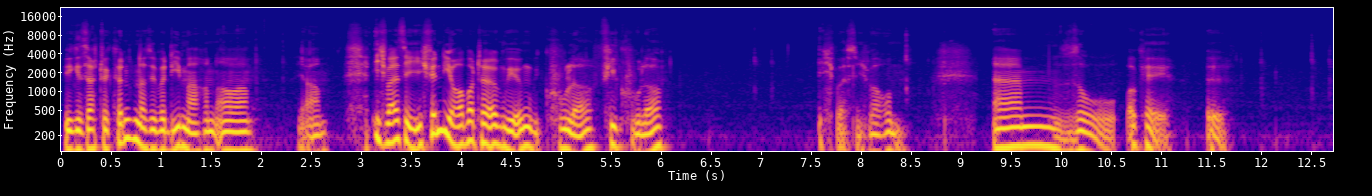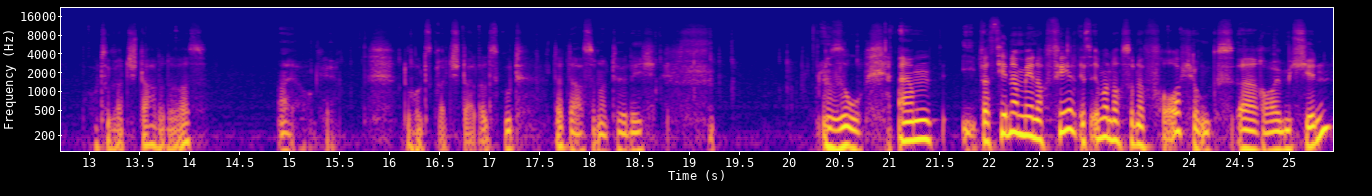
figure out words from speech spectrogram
Wie gesagt, wir könnten das über die machen, aber ja, ich weiß nicht. Ich finde die Roboter irgendwie irgendwie cooler, viel cooler. Ich weiß nicht warum. Ähm, so, okay. Äh. Holst du gerade Stahl oder was? Ah ja, okay. Du holst gerade Stahl, alles gut. Da darfst du natürlich. So, ähm, was hier noch mir noch fehlt, ist immer noch so eine Forschungsräumchen.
